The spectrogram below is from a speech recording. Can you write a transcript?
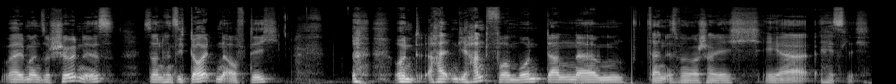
weil man so schön ist, sondern sie deuten auf dich und halten die Hand vorm Mund, dann ähm, dann ist man wahrscheinlich eher hässlich.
